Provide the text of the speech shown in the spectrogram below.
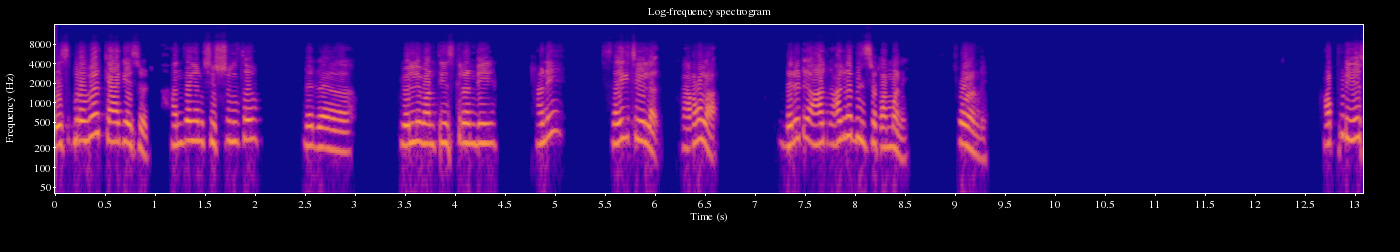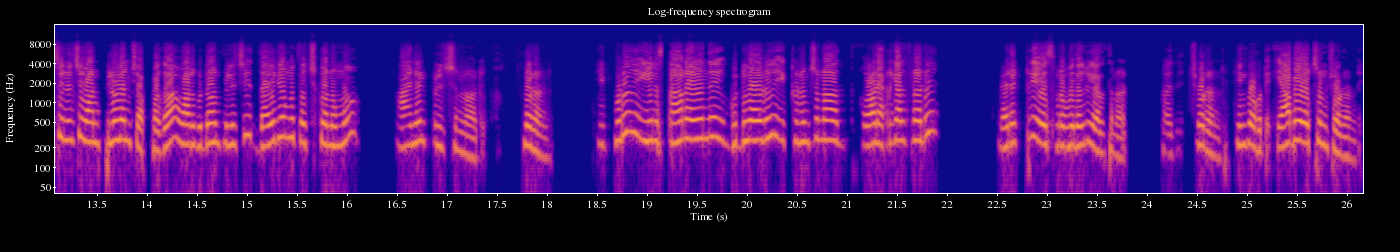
యేసుప్రభు క్యాక్ అంతేగాని శిష్యులతో మీరు వెళ్ళి వాడిని తీసుకురండి అని సైకి చేయలేదు అరవలా డైరెక్ట్ ఆజ్ఞాపించాడు అమ్మని చూడండి. అప్పుడు యేసు నిలిచి వాడిని పిలువని చెప్పగా వారి గుడ్డని పిలిచి ధైర్యము తెచ్చుకొనుము ఆయనని పిలుచున్నాడు. చూడండి. ఇప్పుడు ఈయన స్థానం ఏమైంది గుడ్డివాడు ఇక్కడ నుంచి వాడు ఎక్కడికి వెళ్తున్నాడు? డైరెక్ట్గా యేసు ప్రభు దగ్గరికి వెళ్తున్నాడు. అది చూడండి. ఇంకొకటి యాభై వచ్చిన చూడండి.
